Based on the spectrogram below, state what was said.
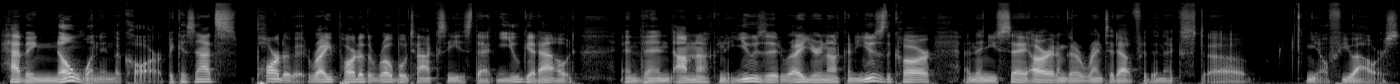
having no one in the car because that's part of it, right? Part of the robo taxi is that you get out and then I'm not going to use it, right? You're not going to use the car, and then you say, all right, I'm going to rent it out for the next, uh, you know, few hours.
